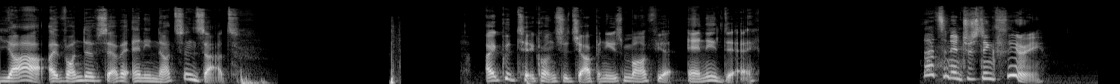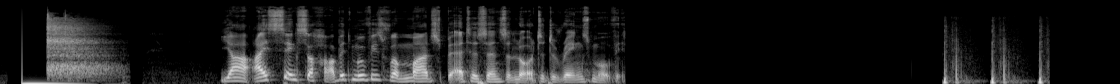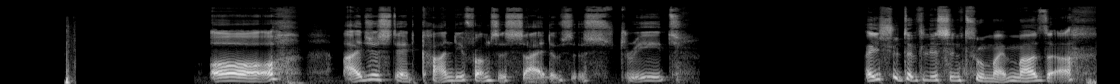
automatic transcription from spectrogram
Yeah, I wonder if there were any nuts in that. I could take on the Japanese mafia any day. That's an interesting theory. Yeah, I think the Hobbit movies were much better than the Lord of the Rings movies. Oh, I just ate candy from the side of the street. I should have listened to my mother.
